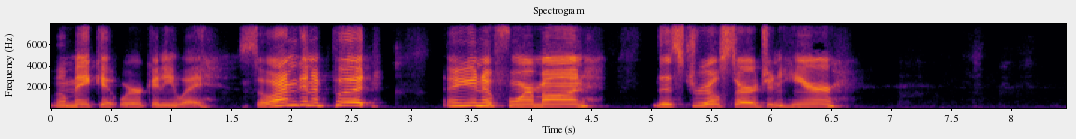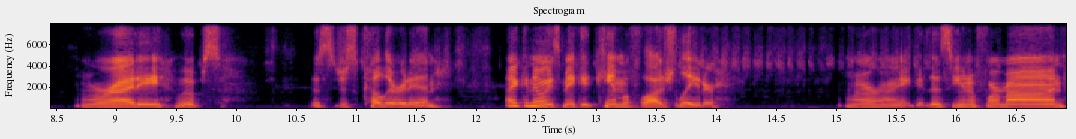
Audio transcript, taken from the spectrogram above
we'll make it work anyway. So I'm gonna put a uniform on this drill sergeant here. Alrighty, whoops. Let's just color it in. I can always make it camouflage later. All right, get this uniform on.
